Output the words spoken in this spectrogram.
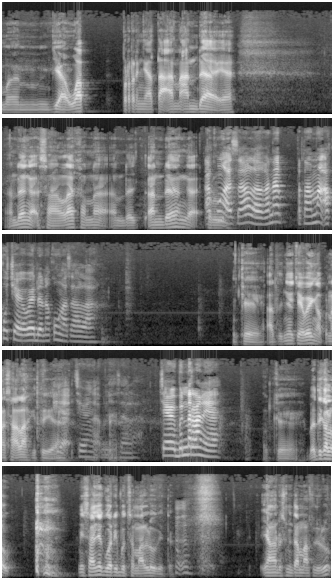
menjawab pernyataan Anda ya. Anda nggak salah karena Anda Anda nggak Aku nggak salah karena pertama aku cewek dan aku nggak salah. Oke, artinya cewek nggak pernah salah gitu ya. Iya, cewek nggak pernah salah. Cewek beneran ya? Oke, berarti kalau misalnya gue ribut sama lu gitu, yang harus minta maaf dulu.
